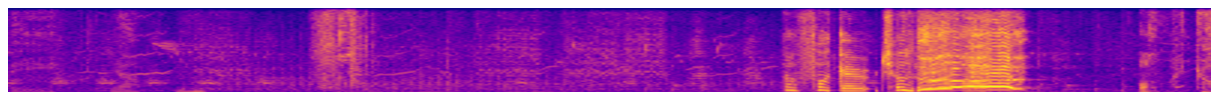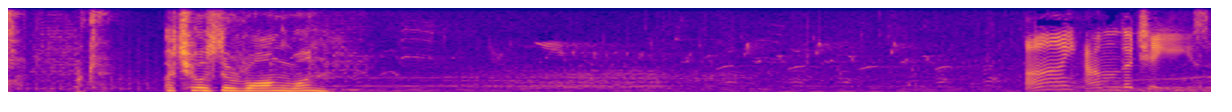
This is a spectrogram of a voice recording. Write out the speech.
be, yeah. hmm Oh fuck! I chose. Oh my god. Okay. I chose the wrong one. I am the cheese.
